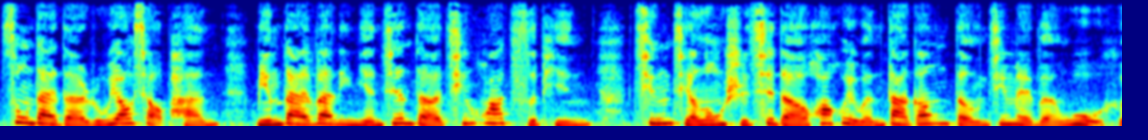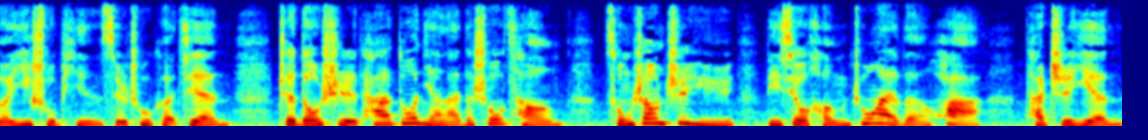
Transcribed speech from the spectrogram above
宋代的汝窑小盘、明代万历年间的青花瓷瓶、清乾隆时期的花卉纹大缸等精美文物和艺术品随处可见，这都是他多年来的收藏。从商之余，李秀恒钟爱文化。他直言，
